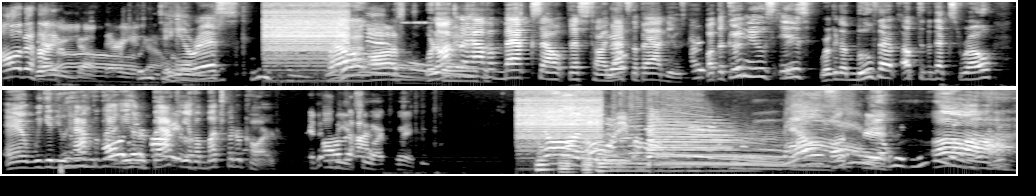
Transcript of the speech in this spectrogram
All of it There higher. you go. There you go. Taking a risk. Well, we're not gonna have a max out this time. No. That's the bad news. But the good news is we're gonna move that up to the next row, and we give you half of that All 800 back. higher. You have a much better card. It All will be a the two, high- I quit. Nels, you, ah,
